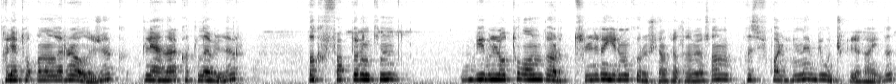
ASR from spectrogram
talep toplamaları olacak. Dileyenler katılabilir. Vakıf Factoring'in bir lotu 14 lira 20 kuruş yanlış hatırlamıyorsam Pasifik Holding'de 1,5 liraydı.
